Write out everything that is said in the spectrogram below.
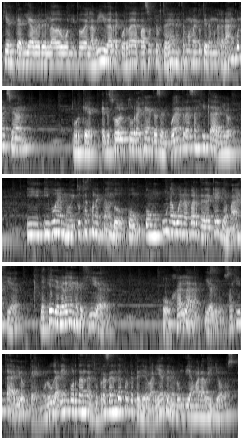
quien te haría ver el lado bonito de la vida. Recuerda de paso que ustedes en este momento tienen una gran conexión porque el Sol, tu regente, se encuentra en Sagitario y, bueno, y tú estás conectando con, con, una buena parte de aquella magia, de aquella gran energía. Ojalá y algún Sagitario tenga un lugar importante en tu presente porque te llevaría a tener un día maravilloso.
